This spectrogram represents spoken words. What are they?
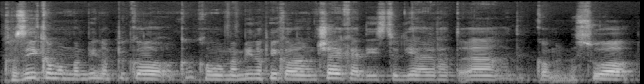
così come un bambino piccolo, come un bambino piccolo non cerca di studiare la Torah come il suo,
